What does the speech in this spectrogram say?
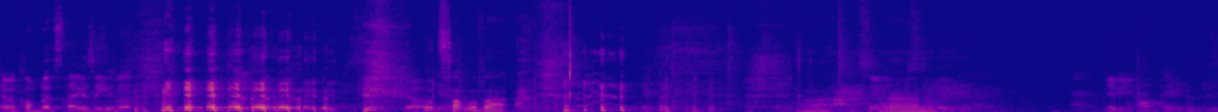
no one compliments those either. What's up with that? Um, yeah, you can't pay for these.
